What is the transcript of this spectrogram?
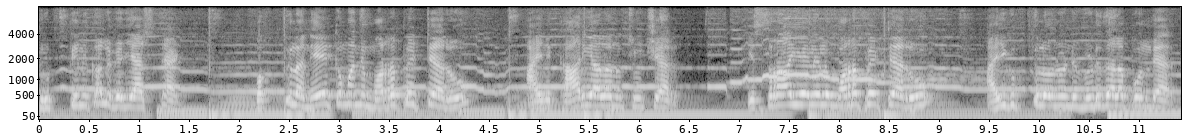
తృప్తిని కలుగజేస్తాడు. భక్తులు అనేక మంది మొర్రపెట్టారు ఆయన కార్యాలను చూచారు. ఇస్రాయేలీలు మొర్రపెట్టారు ఐగుప్తులో నుండి విడుదల పొందారు.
